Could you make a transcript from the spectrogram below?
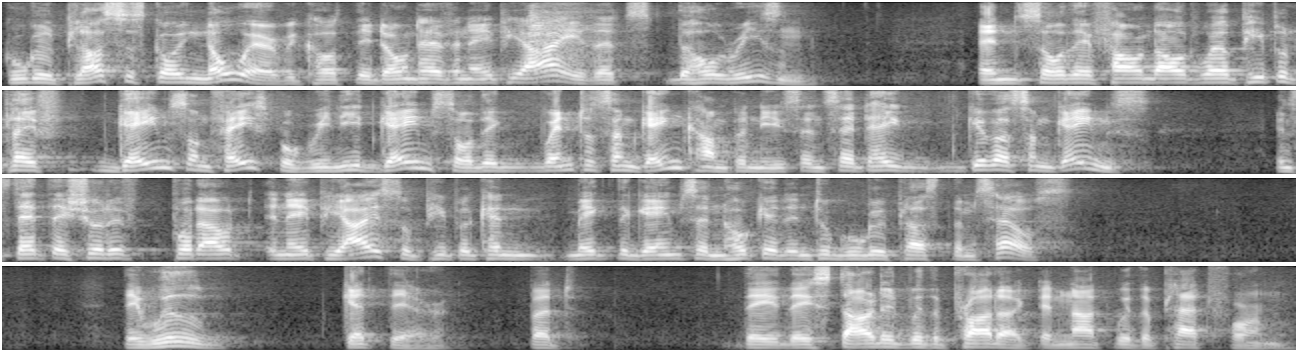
Google Plus is going nowhere because they don't have an API. That's the whole reason. And so they found out, well, people play games on Facebook. We need games. So they went to some game companies and said, hey, give us some games. Instead, they should have put out an API so people can make the games and hook it into Google Plus themselves. They will get there, but they, they started with a product and not with a platform.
